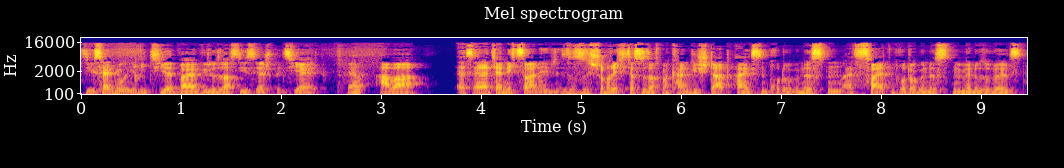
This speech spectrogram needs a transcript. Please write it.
sie ist halt nur irritierend, weil, wie du sagst, sie ist sehr speziell. Ja. Aber es ändert ja nichts daran, es ist schon richtig, dass du sagst, man kann die Stadt als einen Protagonisten, als zweiten Protagonisten, wenn du so willst,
